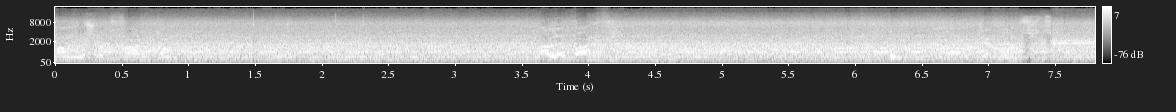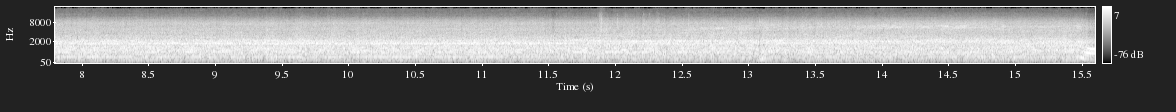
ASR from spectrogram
No i już otwartą ale barwi. Gdzie ten cyc? No.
